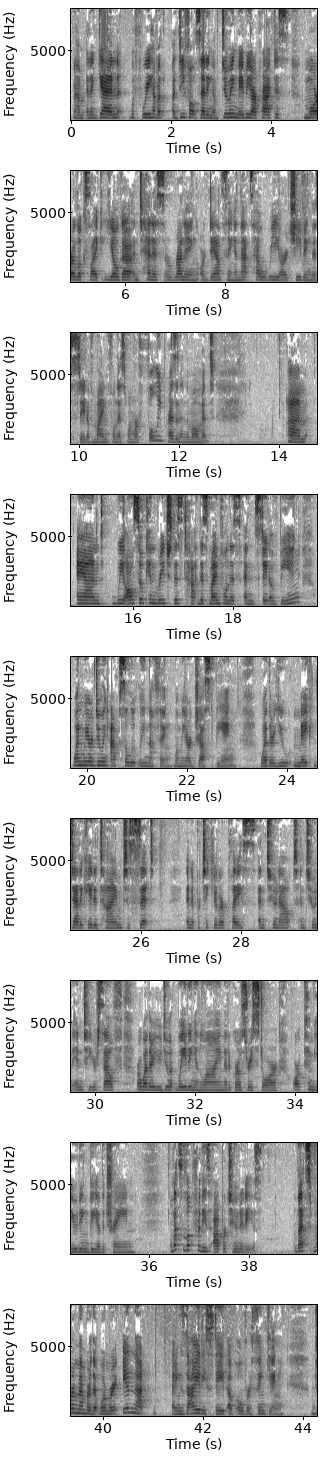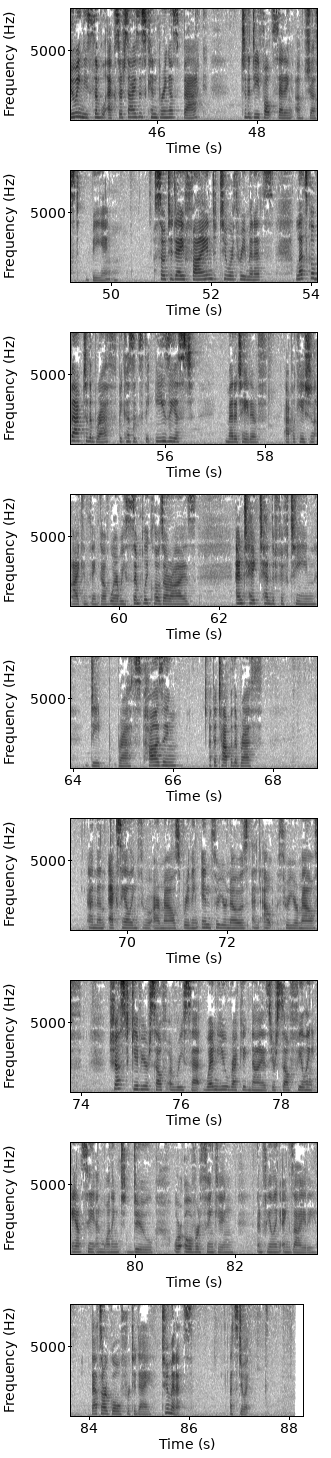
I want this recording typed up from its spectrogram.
Um, and again, if we have a, a, default setting of doing, maybe our practice more looks like yoga and tennis or running or dancing, and that's how we are achieving this state of mindfulness when we're fully present in the moment. Um, and we also can reach this t- this mindfulness and state of being when we are doing absolutely nothing, when we are just being. Whether you make dedicated time to sit in a particular place and tune out and tune into yourself, or whether you do it waiting in line at a grocery store or commuting via the train. Let's look for these opportunities. Let's remember that when we're in that anxiety state of overthinking, doing these simple exercises can bring us back to the default setting of just being. So, today, find two or three minutes. Let's go back to the breath because it's the easiest meditative application I can think of where we simply close our eyes and take 10 to 15 deep breaths, pausing at the top of the breath and then exhaling through our mouths, breathing in through your nose and out through your mouth. Just give yourself a reset when you recognize yourself feeling antsy and wanting to do or overthinking and feeling anxiety. That's our goal for today. Two minutes. Let's do it.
